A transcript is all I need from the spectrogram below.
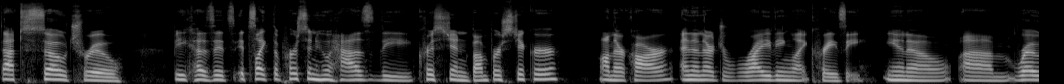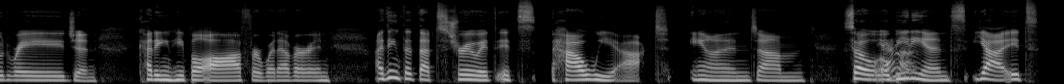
That's so true because it's it's like the person who has the Christian bumper sticker on their car and then they're driving like crazy, you know, um, road rage and cutting people off or whatever. And I think that that's true. It, it's how we act. And um, so yeah. obedience, yeah, it's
